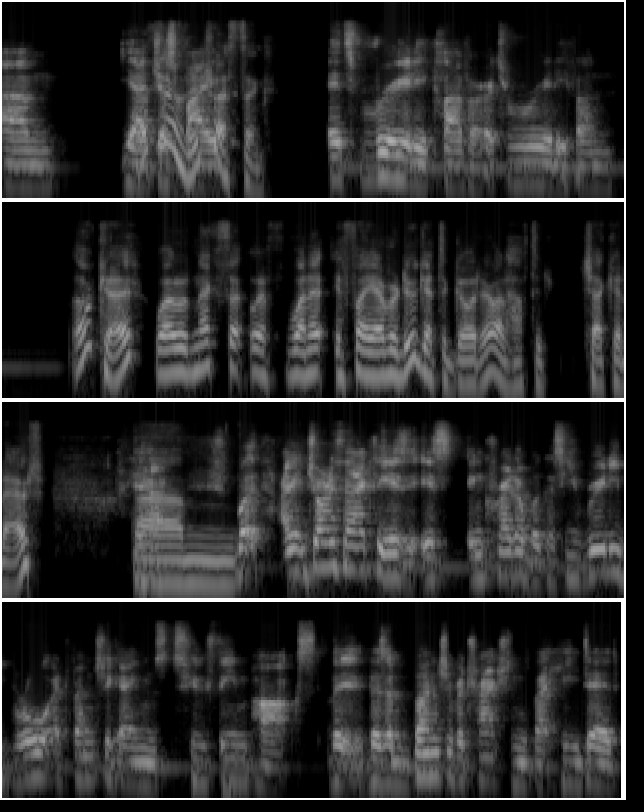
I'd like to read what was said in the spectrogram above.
Um, yeah, that just by interesting. It's really clever. It's really fun. Okay. Well, next if when it, if I ever do get to go there, I'll have to check it out. Yeah. Um, but I mean, Jonathan actually is is incredible because he really brought adventure games to theme parks. There's a bunch of attractions that he did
